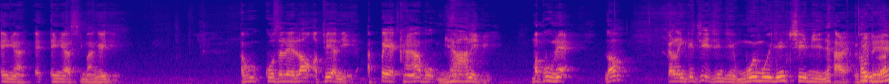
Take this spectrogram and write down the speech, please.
အိမ်ရအိမ်ရစီမံကိန်းကြီးအခုကိုယ်စလေလောင်းအဖြစ်အနေအပယ်ခံရဖို့များနေပြီမပူနဲ့နော်ကလိန်ကကြည့်ချင်းချင်းမွေမွေချင်းချေမြင်ကြတယ်ဟုတ်တယ်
